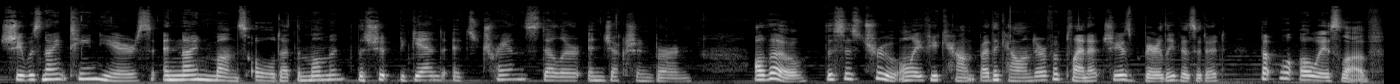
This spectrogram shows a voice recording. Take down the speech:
She was 19 years and 9 months old at the moment the ship began its transstellar injection burn, although this is true only if you count by the calendar of a planet she has barely visited, but will always love,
